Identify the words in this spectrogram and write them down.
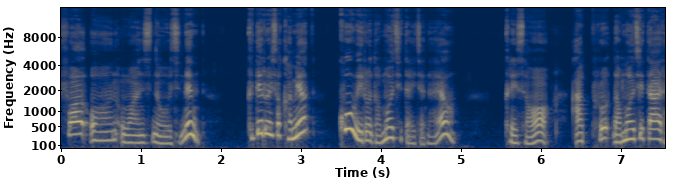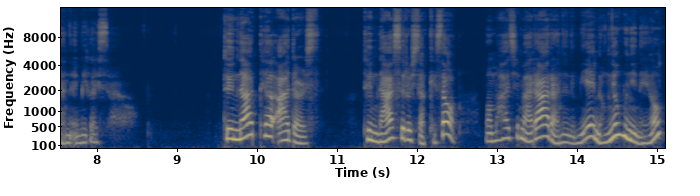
Fall on one's nose는 그대로 해석하면 코 위로 넘어지다이잖아요. 그래서 앞으로 넘어지다 라는 의미가 있어요. Do not tell others. do not으로 시작해서 뭐뭐 하지 마라 라는 의미의 명령문이네요.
